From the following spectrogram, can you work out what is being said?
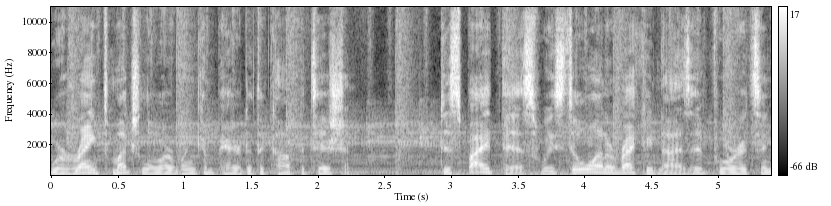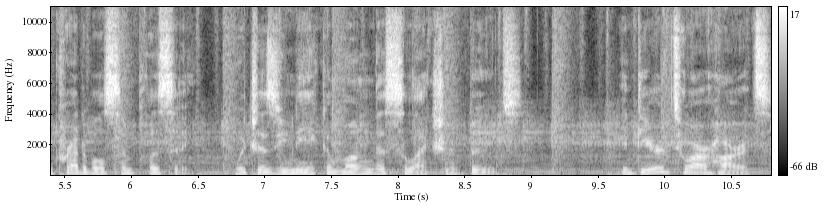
we're ranked much lower when compared to the competition. Despite this, we still want to recognize it for its incredible simplicity, which is unique among this selection of boots. Endeared to our hearts,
